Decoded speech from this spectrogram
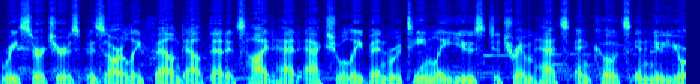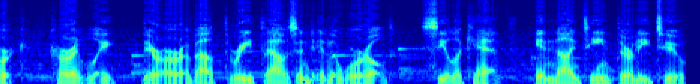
Researchers bizarrely found out that its hide had actually been routinely used to trim hats and coats in New York. Currently, there are about 3,000 in the world. Coelacanth. In 1932,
